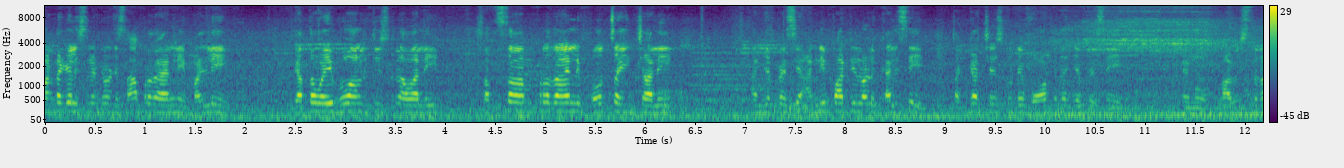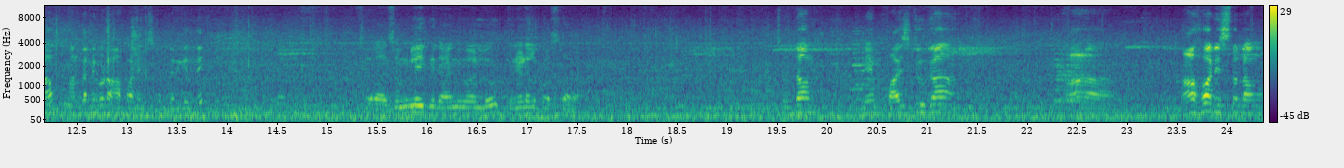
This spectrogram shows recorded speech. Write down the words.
మంటగలిసినటువంటి సాంప్రదాయాల్ని మళ్ళీ గత వైభవాలను తీసుకురావాలి సత్సాంప్రదాయాల్ని ప్రోత్సహించాలి. అని చెప్పేసి అన్ని పార్టీల వాళ్ళు కలిసి చక్కగా చేసుకుంటే బాగుంటుందని చెప్పేసి మేము భావిస్తున్నాం. అందరినీ కూడా ఆహ్వానించడం జరిగింది. సార్ అసెంబ్లీకి రాని వాళ్ళు క్రీడలకు వస్తారా? చూద్దాం. మేము పాజిటివ్గా ఆహ్వానిస్తున్నాము.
